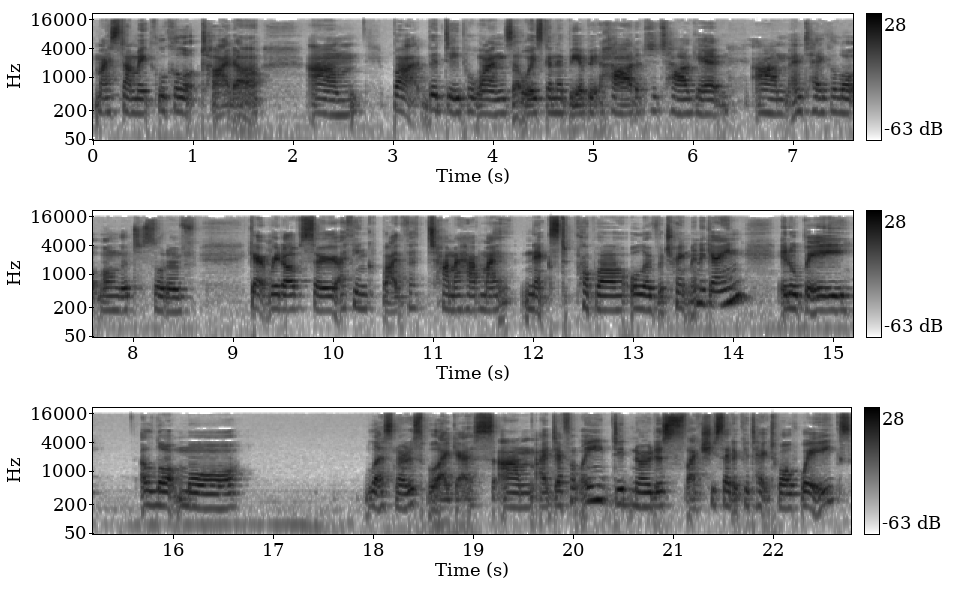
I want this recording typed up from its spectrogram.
my stomach look a lot tighter. Um, but the deeper ones are always going to be a bit harder to target um, and take a lot longer to sort of get rid of. So I think by the time I have my next proper all over treatment again, it'll be a lot more less noticeable, I guess. Um, I definitely did notice, like she said, it could take 12 weeks.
